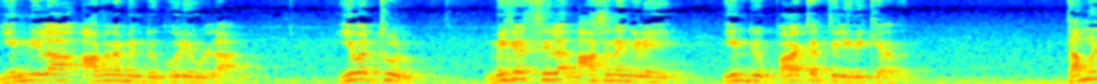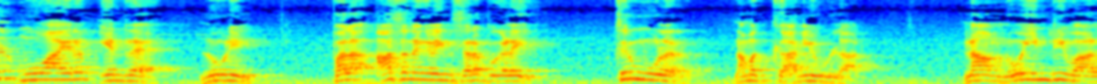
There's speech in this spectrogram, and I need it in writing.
எண்ணிலா ஆதனம் என்று கூறியுள்ளார். இவற்றுள் மிக சில ஆசனங்களே இன்று பழக்கத்தில் இருக்கிறது. தமிழ் மூவாயிரம் என்ற நூலில் பல ஆசனங்களின் சிறப்புகளை திருமூலர் நமக்கு அருளியுள்ளார். நாம் நோயின்றி வாழ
